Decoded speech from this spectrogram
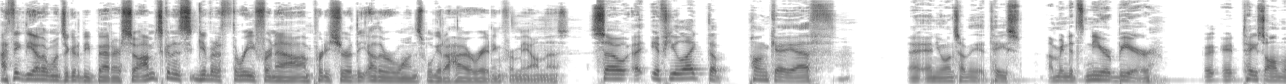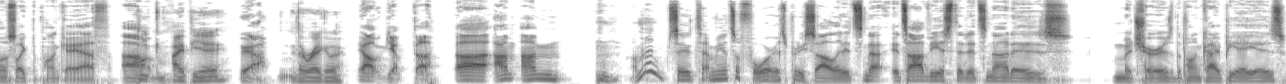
I think the other ones are going to be better. So I'm just going to give it a three for now. I'm pretty sure the other ones will get a higher rating from me on this. So uh, if you like the punk AF and you want something that tastes, I mean, it's near beer. It, it tastes almost like the punk AF. Um, Punk IPA, Yeah. the regular. Oh, yep. Duh. Uh, I'm I'm I'm gonna say it's. I mean, it's a four. It's pretty solid. It's not. It's obvious that it's not as mature as the punk IPA is.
